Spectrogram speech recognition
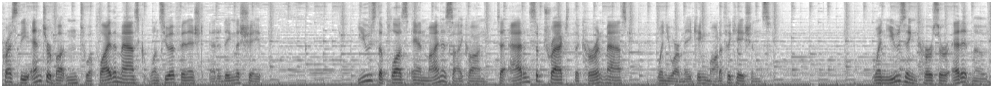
Press the enter button to apply the mask once you have finished editing the shape. Use the plus and minus icon to add and subtract the current mask when you are making modifications. When using cursor edit mode,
